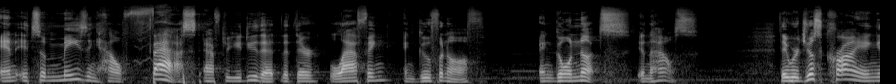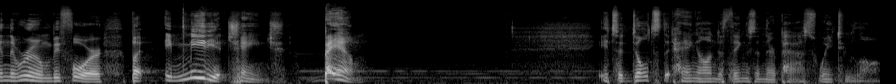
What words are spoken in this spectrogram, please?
And it's amazing how fast after you do that that they're laughing and goofing off and going nuts in the house. They were just crying in the room before, but immediate change. Bam! It's adults that hang on to things in their past way too long.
